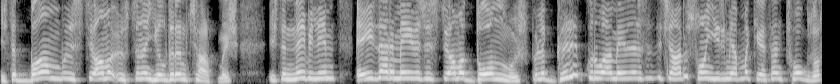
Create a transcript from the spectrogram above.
İşte bambu istiyor ama üstüne yıldırım çarpmış. İşte ne bileyim ejder meyvesi istiyor ama donmuş. Böyle garip gruba meyveler istediği için abi son 20 yapmak gerçekten çok zor.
